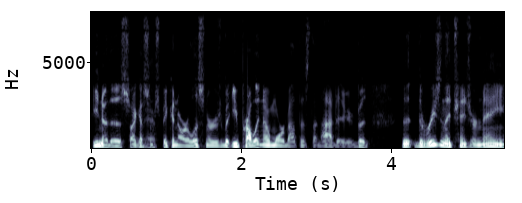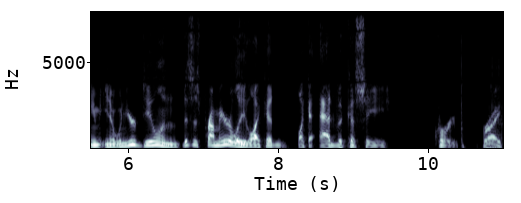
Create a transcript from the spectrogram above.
you know this, so I guess yeah. I'm speaking to our listeners, but you probably know more about this than I do. But the the reason they changed their name, you know, when you're dealing, this is primarily like a like an advocacy group, right?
